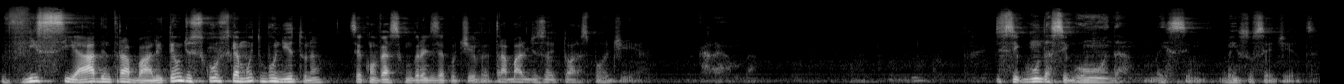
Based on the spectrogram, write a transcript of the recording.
viciado em trabalho. E tem um discurso que é muito bonito, né? Você conversa com um grande executivo, eu trabalho 18 horas por dia. Caramba. De segunda a segunda, esse é um bem sucedido.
